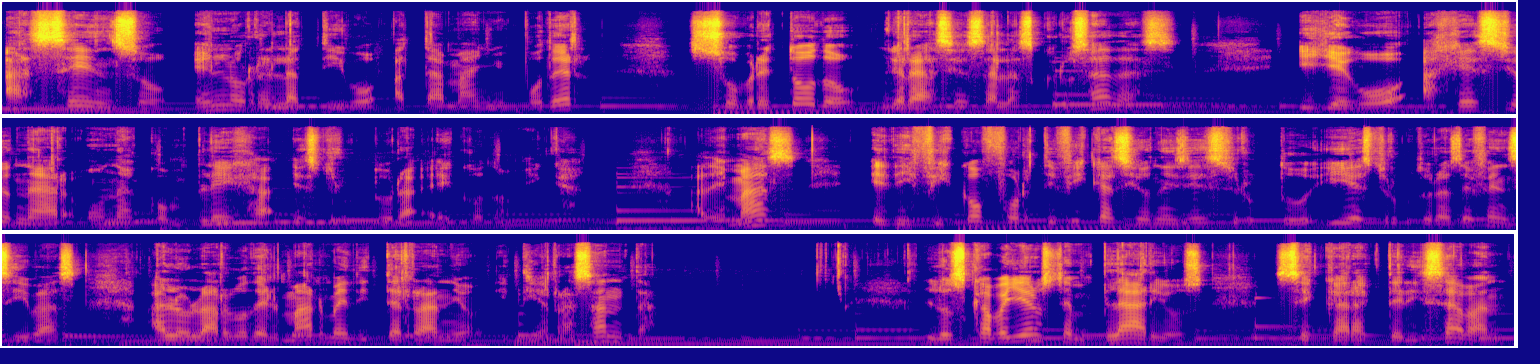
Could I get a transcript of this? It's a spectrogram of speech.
ascenso en lo relativo a tamaño y poder, sobre todo gracias a las cruzadas y llegó a gestionar una compleja estructura económica. Además, edificó fortificaciones y estructuras defensivas a lo largo del mar Mediterráneo y Tierra Santa. Los caballeros templarios se caracterizaban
